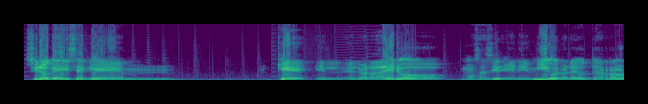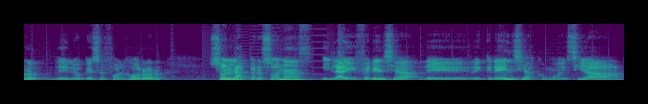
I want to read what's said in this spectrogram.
Sino que dice que, mm, que el, verdadero, vamos a decir, enemigo, el verdadero terror de lo que es el folk horror son las personas y la diferencia de, creencias, como decía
